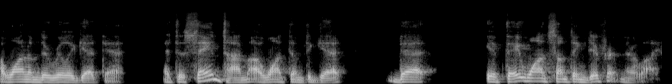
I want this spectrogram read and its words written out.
I want them to really get that. At the same time, I want them to get that if they want something different in their life,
